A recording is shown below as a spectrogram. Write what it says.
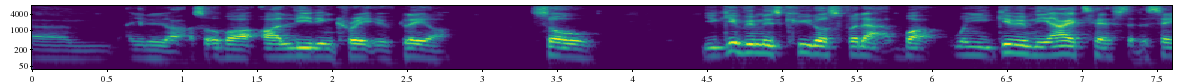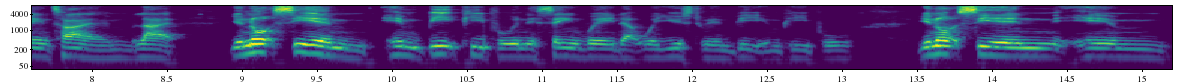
um, and you know, sort of our, our leading creative player. So you give him his kudos for that. But when you give him the eye test at the same time, like you're not seeing him beat people in the same way that we're used to him beating people. You're not seeing him,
